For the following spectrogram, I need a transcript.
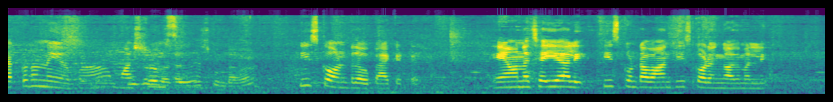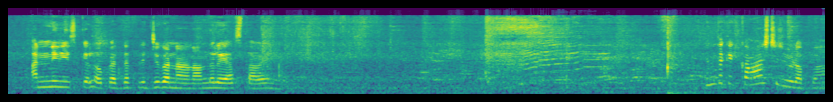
ఎక్కడ ఉన్నాయబ్బా మష్రూమ్స్ తీసుకుంటావా తీసుకో ఉంటుంది ఒక ప్యాకెట్. ఏమన్నా చెయ్యాలి. తీసుకుంటావా అని తీసుకోవడం కాదు మళ్ళీ. అన్నీ తీసుకెళ్ళి ఒక పెద్ద ఫ్రిడ్జ్ కొన్నాను అందులో వేస్తావే ఇంతకి కాస్ట్ చూడబ్బా.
